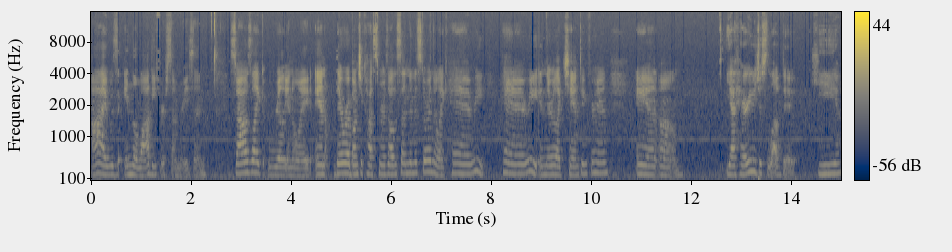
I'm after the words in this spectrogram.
I was in the lobby for some reason. So I was like really annoyed. And there were a bunch of customers all of a sudden in the store and they're like, Harry, Harry, and they were like chanting for him, and um, yeah, Harry just loved it. He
